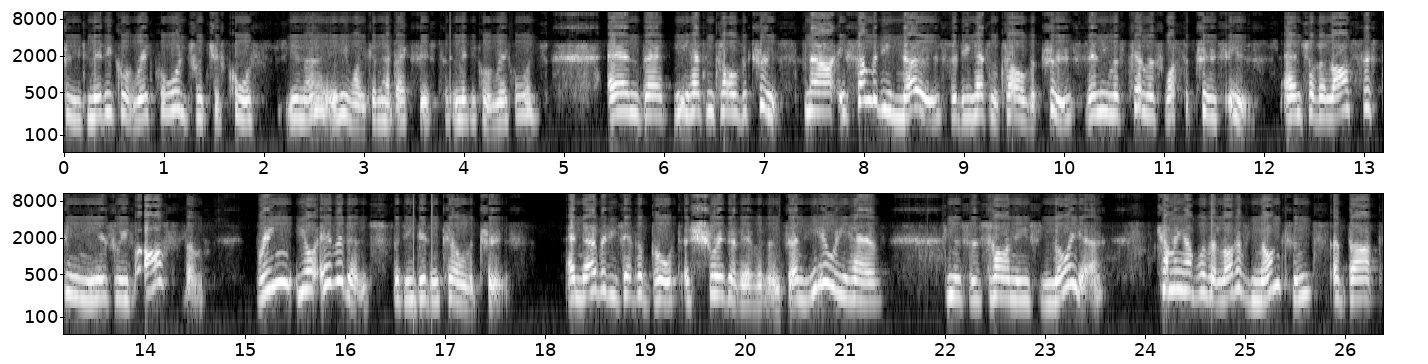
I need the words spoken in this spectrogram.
to his medical records, which of course, you know, anyone can have access to medical records and that he hasn't told the truth. Now, if somebody knows that he hasn't told the truth, then he must tell us what the truth is. And for the last 15 years, we've asked them, bring your evidence that he didn't tell the truth. And nobody's ever brought a shred of evidence. And here we have Mrs. Hani's lawyer coming up with a lot of nonsense about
